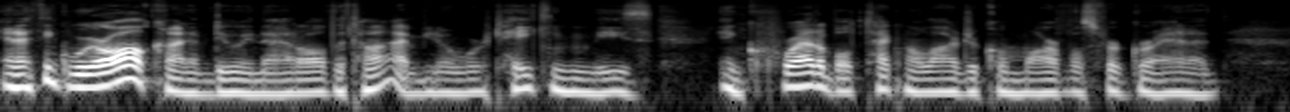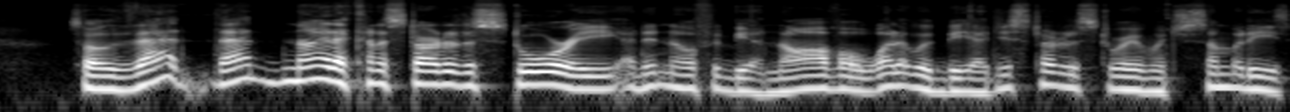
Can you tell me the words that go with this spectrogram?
And I think we're all kind of doing that all the time. You know, we're taking these incredible technological marvels for granted. So that that night I kind of started a story. I didn't know if it'd be a novel, what it would be. I just started a story in which somebody's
